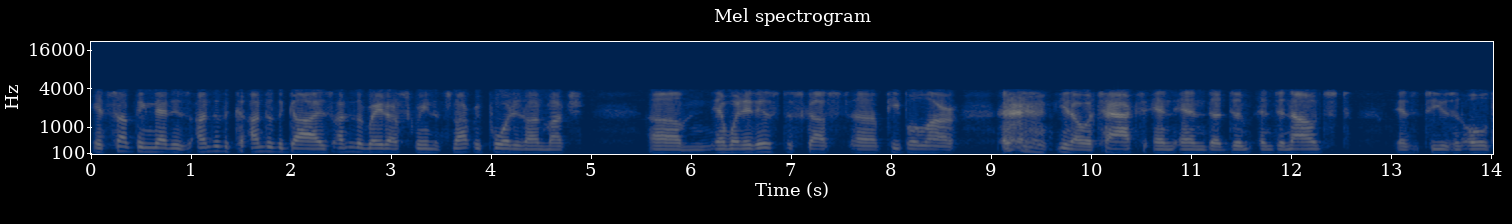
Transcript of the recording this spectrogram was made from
It's something that is under the under the guise, under the radar screen. It's not reported on much. Um, and when it is discussed, uh, people are, you know, attacked and and uh, de- and denounced, as to use an old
